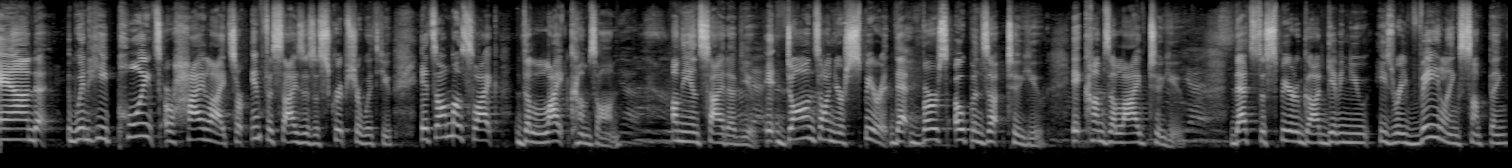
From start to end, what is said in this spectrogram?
And when He points or highlights or emphasizes a scripture with you, it's almost like the light comes on. On the inside of you. It dawns on your spirit. That verse opens up to you. It comes alive to you. That's the Spirit of God giving you, He's revealing something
